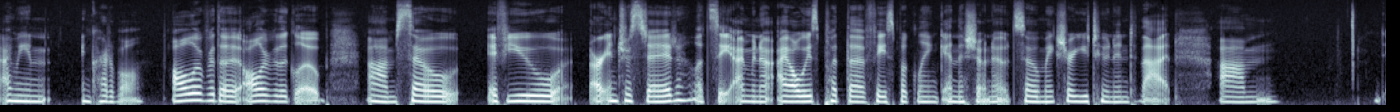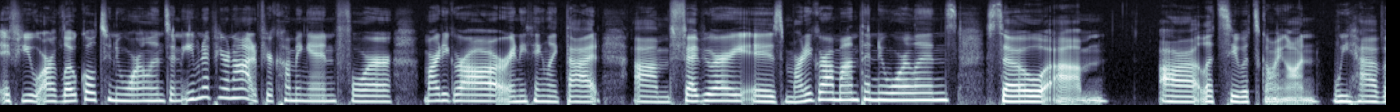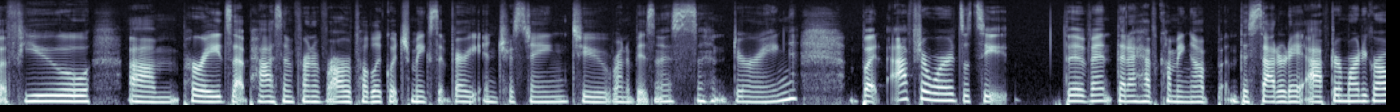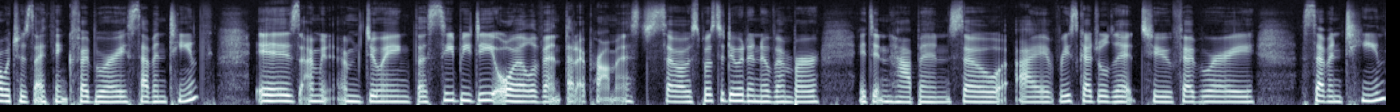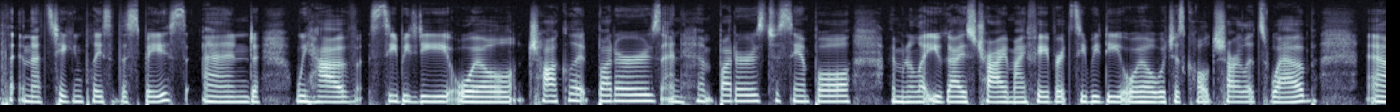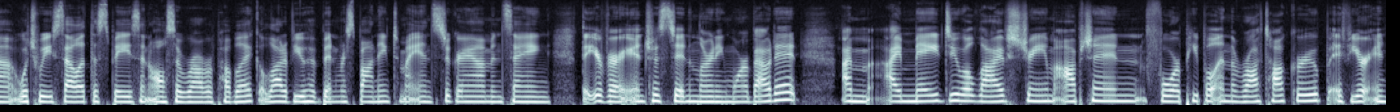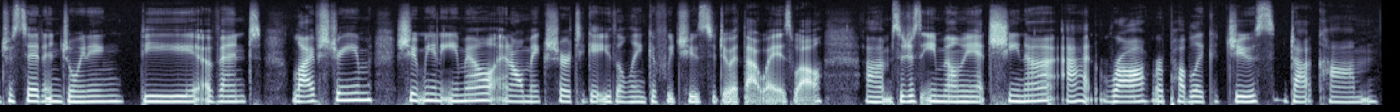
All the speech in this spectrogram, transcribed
I mean, incredible all over the all over the globe. Um, so if you are interested, let's see. I'm gonna. I always put the Facebook link in the show notes, so make sure you tune into that. Um, if you are local to New Orleans, and even if you're not, if you're coming in for Mardi Gras or anything like that, um, February is Mardi Gras month in New Orleans. So um, let's see what's going on. We have a few um, parades that pass in front of Raw Republic, which makes it very interesting to run a business during. But afterwards, let's see the event that I have coming up this Saturday after Mardi Gras, which is I think February 17th, is I'm I'm doing the CBD oil event that I promised. So I was supposed to do it in November. It didn't happen. So I rescheduled it to February 17th, and that's taking place at the space. And we have CBD oil, chocolate butters, and hemp butters to sample. I'm going to let you guys try my favorite CBD oil, which is called Charlotte's Web, uh, which we sell at the space and also Raw Republic. A lot of you have been responding to my Instagram and saying that you're very interested in learning more about it. I'm I may do a live stream option for people in the Raw Talk group if you're interested in joining the event live stream, shoot me an email and I'll make sure to get you the link if we choose to do it that way as well. Um, so just email me at sheena at rawrepublicjuice.com.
